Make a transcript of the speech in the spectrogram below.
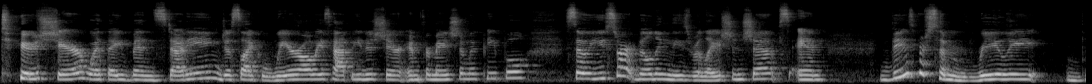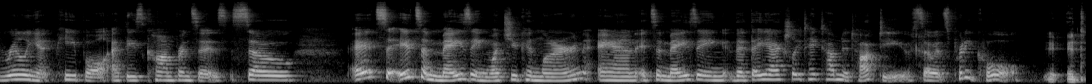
to share what they've been studying, just like we're always happy to share information with people. So you start building these relationships, and these are some really brilliant people at these conferences. So it's it's amazing what you can learn, and it's amazing that they actually take time to talk to you. So it's pretty cool. It, it's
